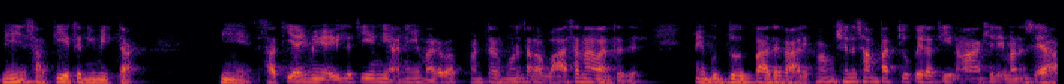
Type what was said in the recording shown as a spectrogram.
මේ සතියට නිමිත්තක් මේ සතියයි මේ ඇවිල්ලා තියෙන්නේ අනේ මට මන්ට මොන තරම් වාසනාවන්තද? මේ බුද්ධෝත්පාද කාලෙක මම ක්ෂණ සම්පත්‍ය උපයලා තියෙනවා කියලා මේ මනුස්සයා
